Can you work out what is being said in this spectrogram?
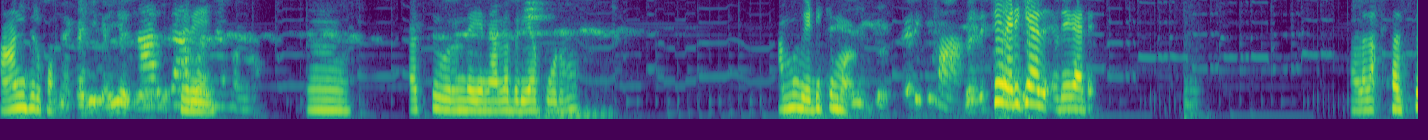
காஞ்சிருக்கும். சரி. ம். ஃபஸ்ட்டு உருண்டையை நல்லபடியாக போடும். அம்மு வெடிக்குமா? சரி வெடிக்காது. அப்படியே காட்டு. அவ்வளோதான் ஃபர்ஸ்ட்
